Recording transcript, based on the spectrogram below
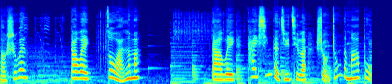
老师问：“大卫做完了吗？”大卫开心地举起了手中的抹布。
